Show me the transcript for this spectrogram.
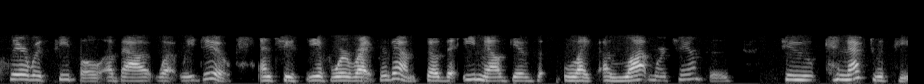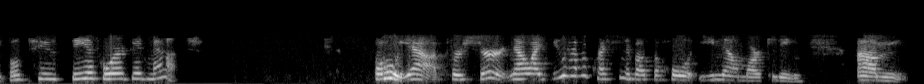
clear with people about what we do and to see if we're right for them. So the email gives like a lot more chances to connect with people to see if we're a good match. Oh yeah, for sure. Now I do have a question about the whole email marketing. Um,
